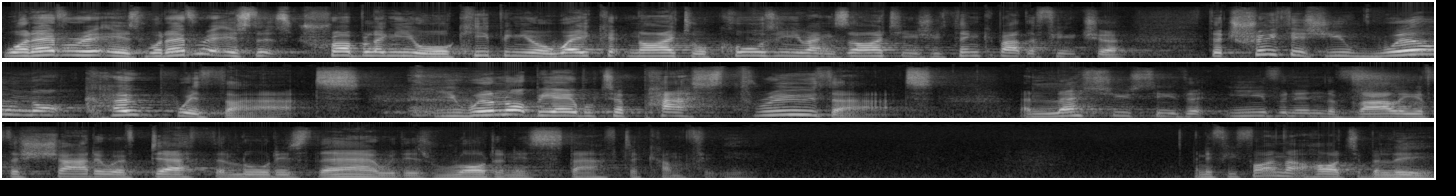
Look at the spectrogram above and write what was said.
whatever it is, whatever it is that's troubling you or keeping you awake at night or causing you anxiety as you think about the future, the truth is you will not cope with that. You will not be able to pass through that unless you see that even in the valley of the shadow of death, the Lord is there with his rod and his staff to comfort you. And if you find that hard to believe,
